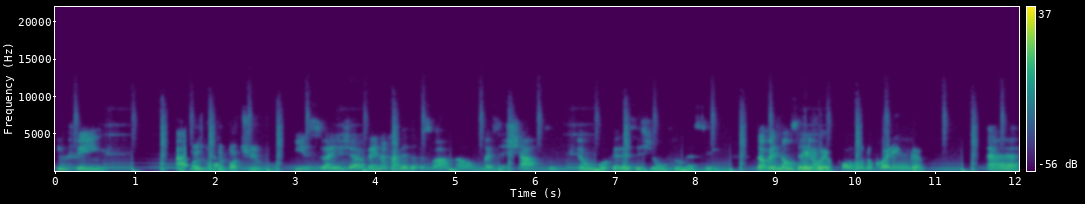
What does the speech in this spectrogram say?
enfim. mais contemplativo. Isso, aí já vem na cabeça da pessoa, ah não, vai ser chato. Eu não vou querer assistir um filme assim. Talvez não seria. Que foi um... o pulo do Coringa. É.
